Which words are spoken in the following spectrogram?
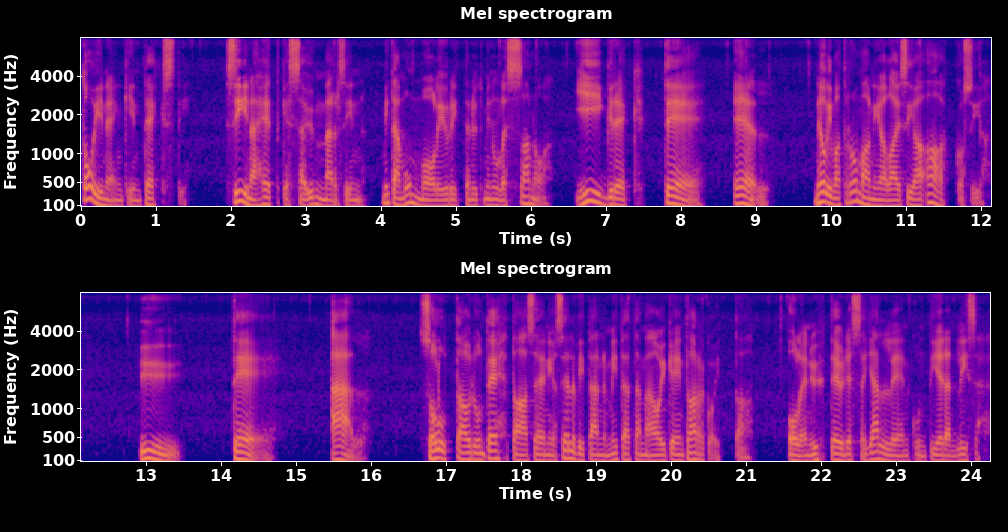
toinenkin teksti. Siinä hetkessä ymmärsin, mitä mummo oli yrittänyt minulle sanoa. Y, T, L. Ne olivat romanialaisia aakkosia. Y, T, L. Soluttaudun tehtaaseen ja selvitän, mitä tämä oikein tarkoittaa. Olen yhteydessä jälleen, kun tiedän lisää.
